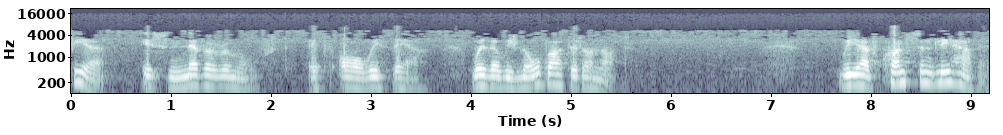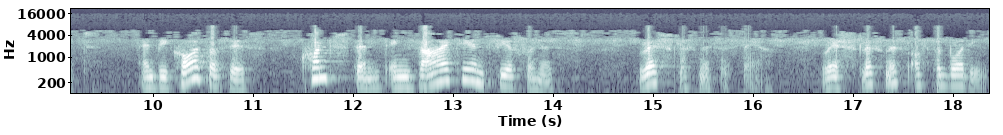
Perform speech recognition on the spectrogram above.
fear is never removed. It's always there whether we know about it or not. We have constantly have it. And because of this constant anxiety and fearfulness, restlessness is there. Restlessness of the body,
